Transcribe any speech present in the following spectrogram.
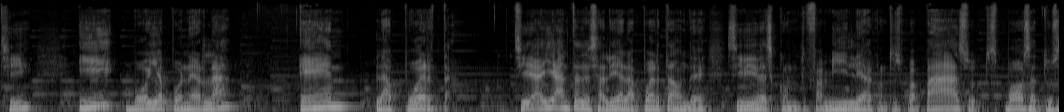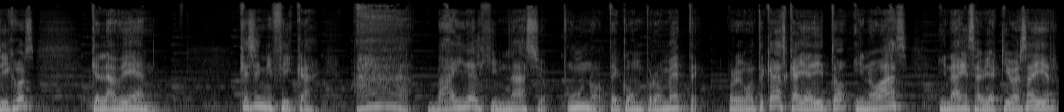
¿sí? Y voy a ponerla en la puerta. Sí, ahí antes de salir a la puerta donde si vives con tu familia, con tus papás o tu esposa, tus hijos, que la vean. ¿Qué significa? Ah, va a ir al gimnasio. Uno, te compromete. Porque cuando te quedas calladito y no vas y nadie sabía que ibas a ir,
